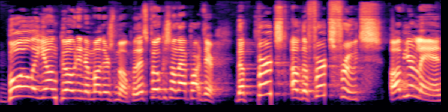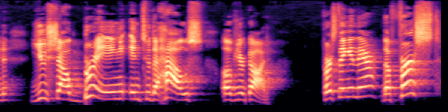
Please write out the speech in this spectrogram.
boil a young goat in a mother's milk. But let's focus on that part there. The first of the first fruits of your land you shall bring into the house of your God. First thing in there, the first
